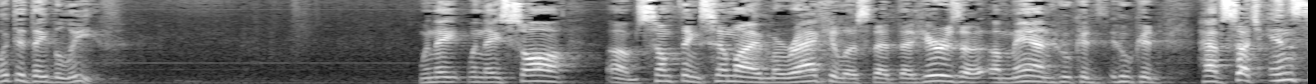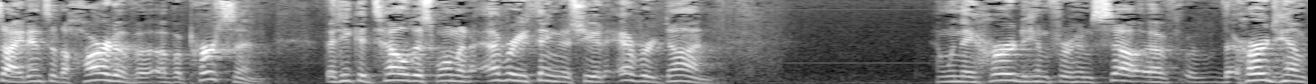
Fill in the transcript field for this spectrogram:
What did they believe? When they, when they saw um, something semi-miraculous that, that here's a, a, man who could, who could have such insight into the heart of a, of a person that he could tell this woman everything that she had ever done. And when they heard him for himself, uh, heard him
